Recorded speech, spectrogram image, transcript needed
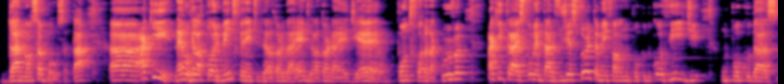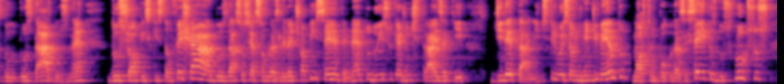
da nossa bolsa, tá? Uh, aqui, né, o relatório bem diferente do relatório da Ed. O relatório da Ed é um ponto fora da curva. Aqui traz comentários do gestor, também falando um pouco do Covid, um pouco das, do, dos dados, né? Dos shoppings que estão fechados, da Associação Brasileira de Shopping Center, né? Tudo isso que a gente traz aqui de detalhe. Distribuição de rendimento, mostra um pouco das receitas, dos fluxos.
